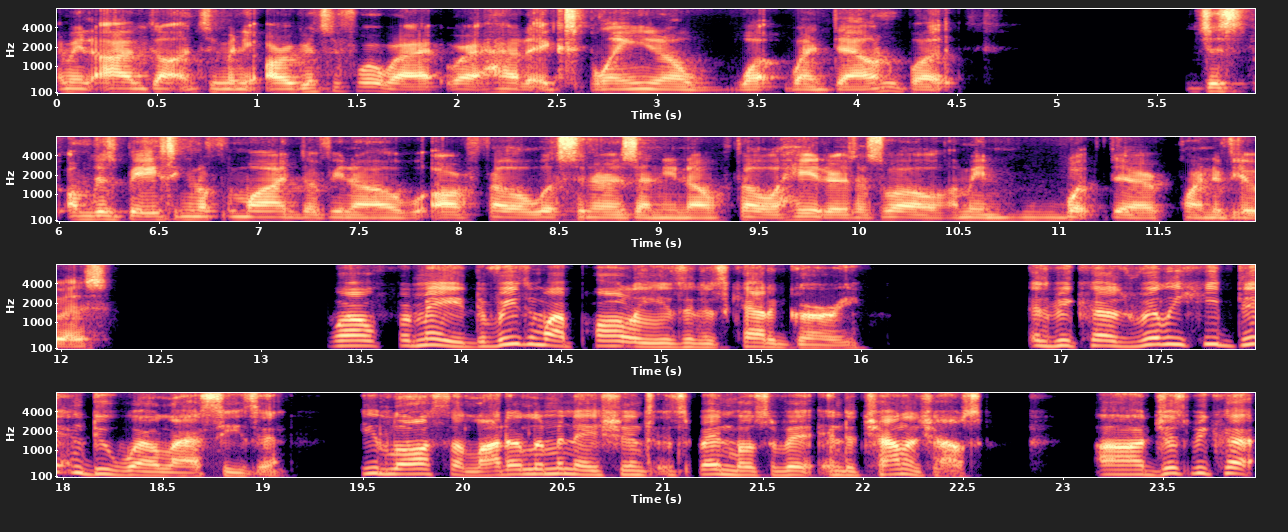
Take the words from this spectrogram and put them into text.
I mean, I've gotten to many arguments before where I, where I had to explain, you know, what went down, but just I'm just basing it off the mind of, you know, our fellow listeners and, you know, fellow haters as well. I mean, what their point of view is. Well, for me, the reason why Paulie is in this category is because really he didn't do well last season he lost a lot of eliminations and spent most of it in the challenge house. Uh, just because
